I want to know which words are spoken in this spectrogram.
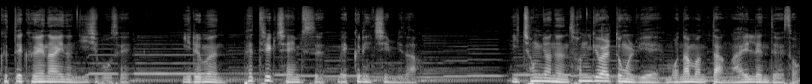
그때 그의 나이는 25세. 이름은 패트릭 제임스 맥그린치입니다. 이 청년은 선교 활동을 위해 머나먼 땅 아일랜드에서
